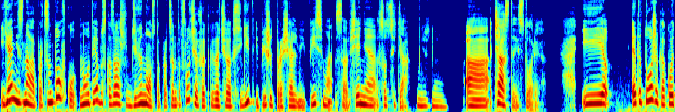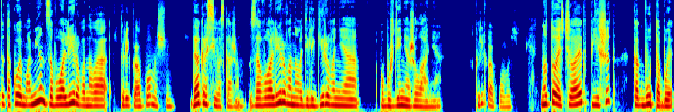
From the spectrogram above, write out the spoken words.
я не знаю процентовку, но вот я бы сказала, что 90% случаев это когда человек сидит и пишет прощальные письма, сообщения в соцсетях. Не знаю. А, частая история. И это тоже какой-то такой момент завуалированного, Крика о помощи. да, красиво скажем, завуалированного делегирования побуждения желания. Крика о помощи. Ну, то есть человек пишет, как будто бы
